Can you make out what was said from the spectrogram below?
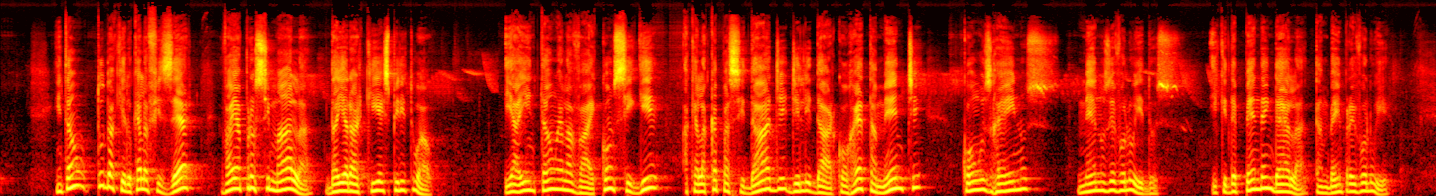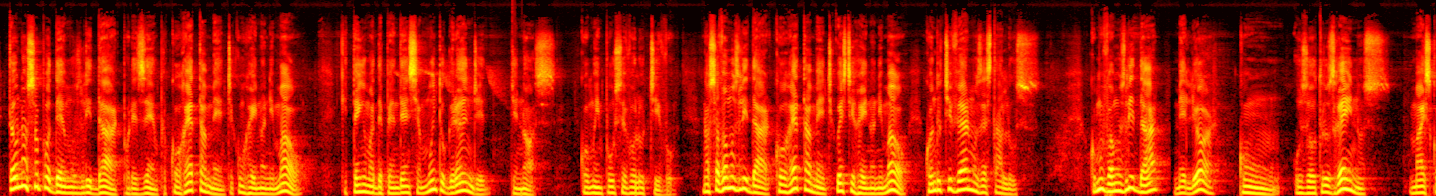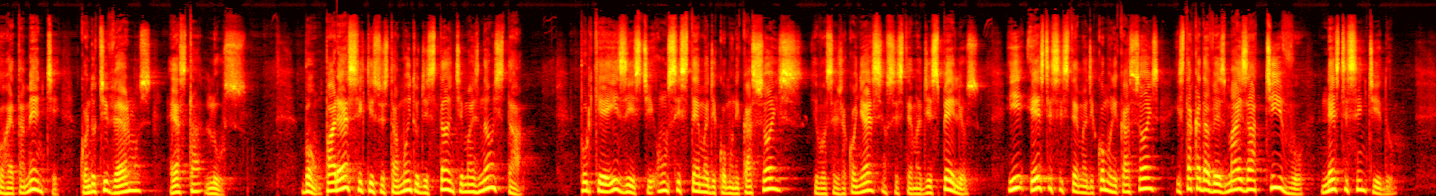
Então, tudo aquilo que ela fizer vai aproximá-la da hierarquia espiritual. E aí então ela vai conseguir aquela capacidade de lidar corretamente com os reinos menos evoluídos e que dependem dela também para evoluir. Então nós só podemos lidar, por exemplo, corretamente com o reino animal, que tem uma dependência muito grande de nós como impulso evolutivo. Nós só vamos lidar corretamente com este reino animal quando tivermos esta luz. Como vamos lidar melhor com os outros reinos mais corretamente quando tivermos esta luz. Bom, parece que isso está muito distante, mas não está. Porque existe um sistema de comunicações, que você já conhece, um sistema de espelhos, E este sistema de comunicações está cada vez mais ativo neste sentido.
